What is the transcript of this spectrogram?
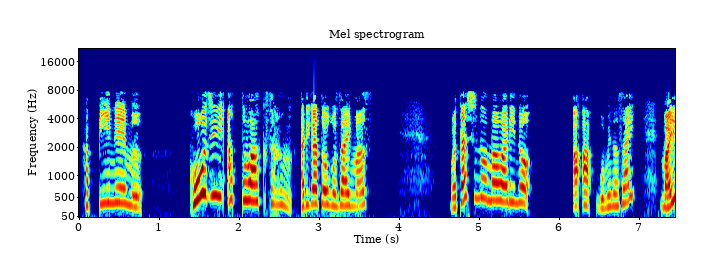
ハッピーネーム、コージーアットワークさん、ありがとうございます。私の周りの、あ、あ、ごめんなさい。まゆっ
